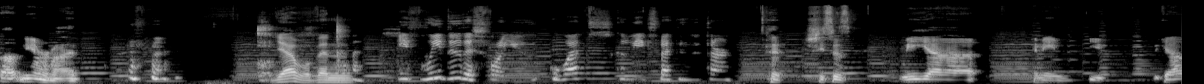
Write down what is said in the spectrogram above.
Uh, never mind. Yeah, well then, If we do this for you, what could we expect in return? she says, "We, uh, I mean, you, we got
